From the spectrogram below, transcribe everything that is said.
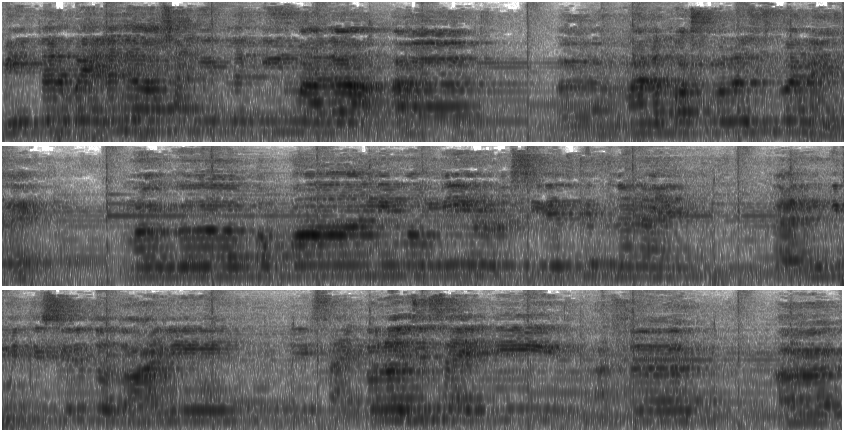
मी तर पहिलं जेव्हा सांगितलं की मला मला कॉस्मॉलॉजिस्ट बनायचं आहे मग पप्पा आणि मम्मी एवढं सिरियस घेतलं नाही. कारण की मी तिसरीत होतो आणि ती सायकोलॉजिस्ट आहे की असं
